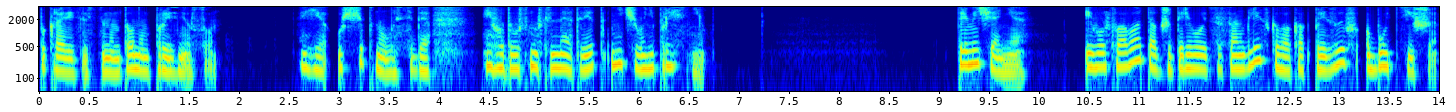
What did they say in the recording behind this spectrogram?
покровительственным тоном произнес он. Я ущипнула себя. Его двусмысленный ответ ничего не прояснил. Примечание. Его слова также переводятся с английского как призыв «будь тише».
